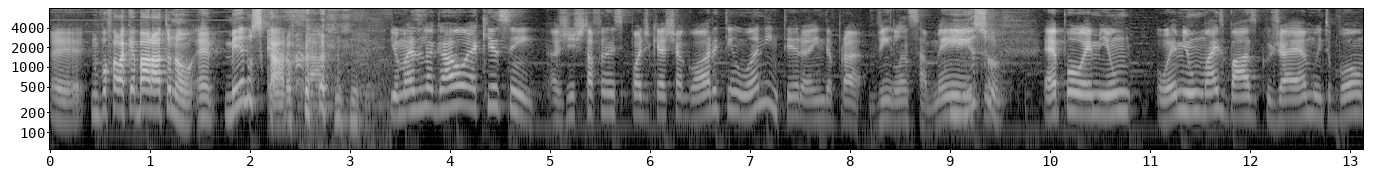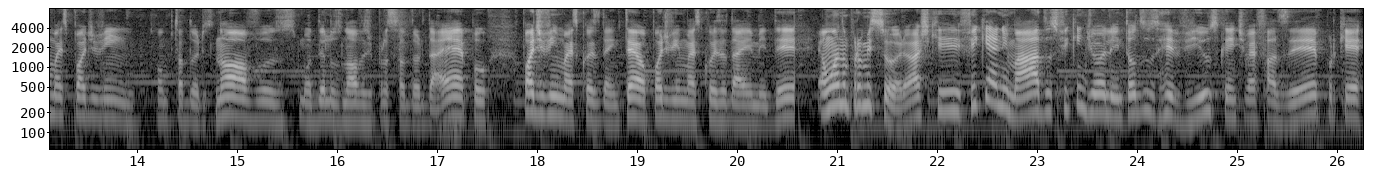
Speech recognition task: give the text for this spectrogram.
É, não vou falar que é barato não, é menos caro. e o mais legal é que assim, a gente tá fazendo esse podcast agora e tem o ano inteiro ainda para vir lançamento. Isso. Apple M1 o M1 mais básico já é muito bom, mas pode vir computadores novos, modelos novos de processador da Apple, pode vir mais coisa da Intel, pode vir mais coisa da AMD. É um ano promissor. Eu acho que fiquem animados, fiquem de olho em todos os reviews que a gente vai fazer, porque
